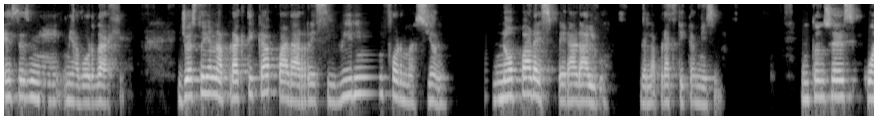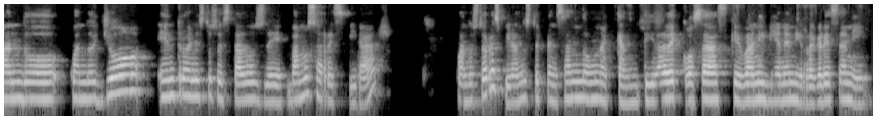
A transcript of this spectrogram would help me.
Ese es mi, abordaje. Yo estoy en la práctica para recibir información, no para esperar algo de la práctica misma. Entonces, cuando, cuando yo entro en estos estados de vamos a respirar, cuando estoy respirando estoy pensando una cantidad de cosas que van y vienen y regresan y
